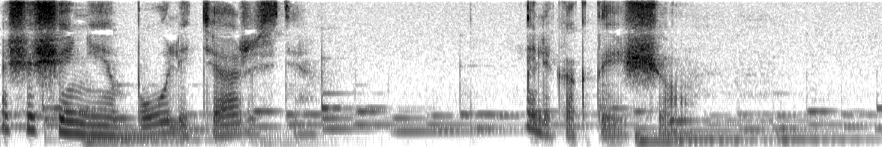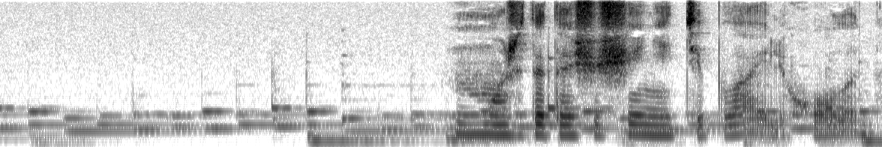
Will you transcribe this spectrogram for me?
ощущение боли, тяжести или как-то еще. Может, это ощущение тепла или холода.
